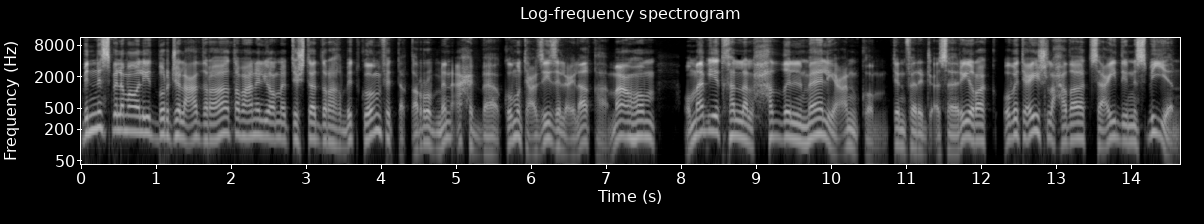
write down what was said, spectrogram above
بالنسبة لمواليد برج العذراء طبعا اليوم بتشتد رغبتكم في التقرب من أحبائكم وتعزيز العلاقة معهم وما بيتخلى الحظ المالي عنكم تنفرج أساريرك وبتعيش لحظات سعيدة نسبيا.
